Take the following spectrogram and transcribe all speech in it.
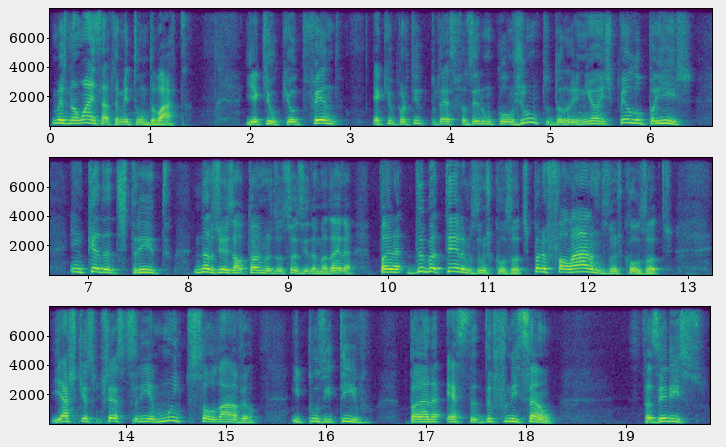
mas não há exatamente um debate. E aquilo que eu defendo é que o partido pudesse fazer um conjunto de reuniões pelo país, em cada distrito, nas regiões autónomas do Açores e da Madeira, para debatermos uns com os outros, para falarmos uns com os outros. E acho que esse processo seria muito saudável e positivo para essa definição. Fazer isso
